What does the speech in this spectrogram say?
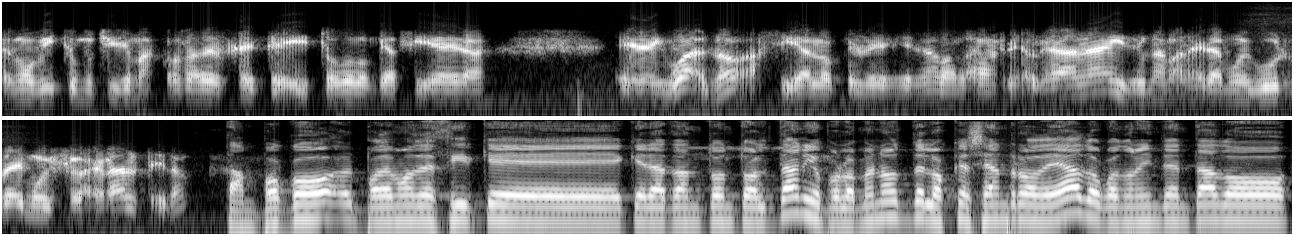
hemos visto muchísimas cosas del jeque y todo lo que hacía era era igual, ¿no? Hacía lo que le daba la real gana y de una manera muy burda y muy flagrante, ¿no? Tampoco podemos decir que, que era tan tonto Altanio, por lo menos de los que se han rodeado cuando han intentado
